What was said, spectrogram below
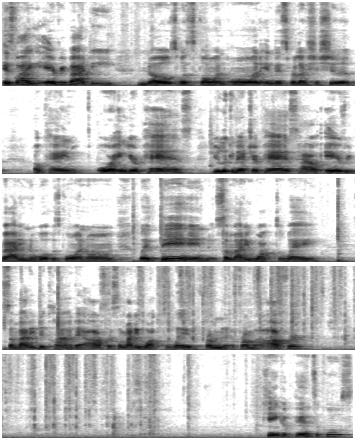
it's like everybody knows what's going on in this relationship, okay? Or in your past. You're looking at your past, how everybody knew what was going on, but then somebody walked away somebody declined that offer. Somebody walked away from the, from an offer. King of Pentacles.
